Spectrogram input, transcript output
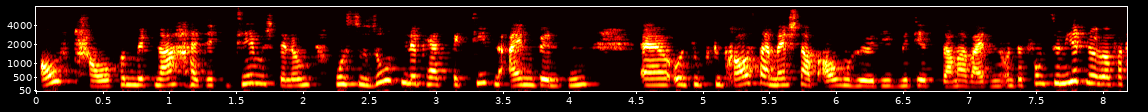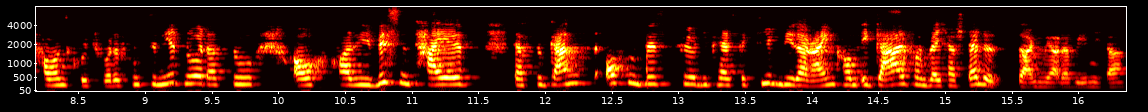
auftauchen mit nachhaltigen Themenstellungen, musst du so viele Perspektiven einbinden äh, und du, du brauchst da Menschen auf Augenhöhe, die mit dir zusammenarbeiten. Und das funktioniert nur über Vertrauenskultur. Das funktioniert nur, dass du auch quasi Wissen teilst, dass du ganz offen bist für die Perspektiven, die da reinkommen, egal von welcher Stelle, sagen wir oder weniger.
